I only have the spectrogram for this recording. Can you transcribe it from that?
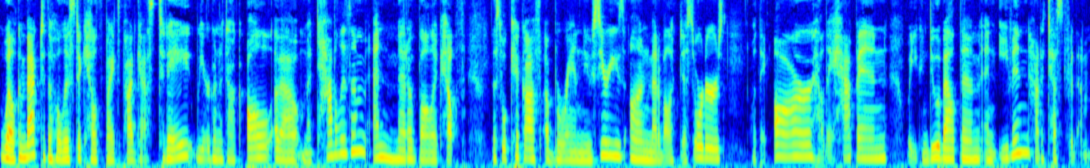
Welcome back to the Holistic Health Bites podcast. Today, we are going to talk all about metabolism and metabolic health. This will kick off a brand new series on metabolic disorders, what they are, how they happen, what you can do about them, and even how to test for them.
